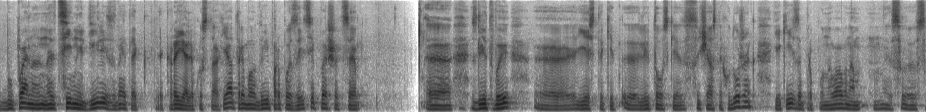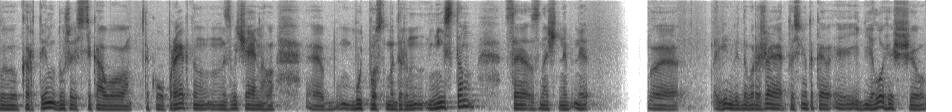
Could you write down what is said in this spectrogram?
Буквально на цій неділі, знаєте, як, як рояль у кустах, я отримав дві пропозиції. Перше, це З Літви е, є такий літовський литовський сучасний художник, який запропонував нам свою картину дуже цікавого такого проєкту, незвичайного е, будь постмодерністом. Це значить не, е, він відображає, тобто у нього така е, ідеологія, що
